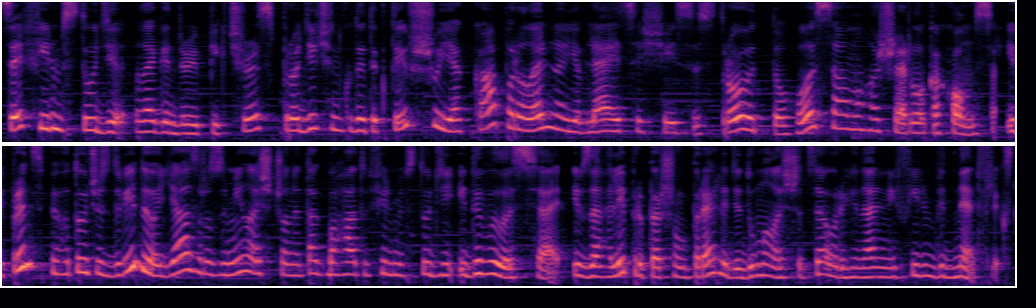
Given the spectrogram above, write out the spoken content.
Це фільм студії Legendary Pictures про дівчинку-детектившу, яка паралельно являється ще й сестрою того самого Шерлока Холмса. І в принципі, готуючись до відео, я зрозуміла, що не так багато фільмів студії і дивилася, і взагалі при першому перегляді думала, що це оригінальний фільм від Netflix.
